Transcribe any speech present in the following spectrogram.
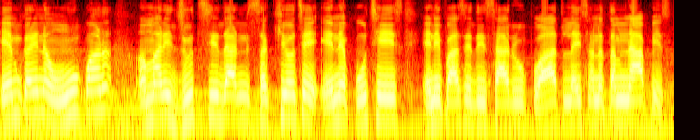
એમ કરીને હું પણ અમારી જૂથ સીધારની સખીઓ છે એને પૂછીશ, એની પાસેથી સારું વાત લઈશ અને તમને આપીશ.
